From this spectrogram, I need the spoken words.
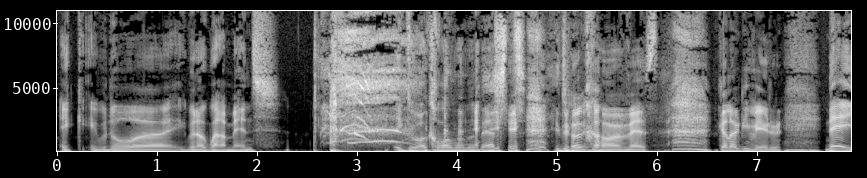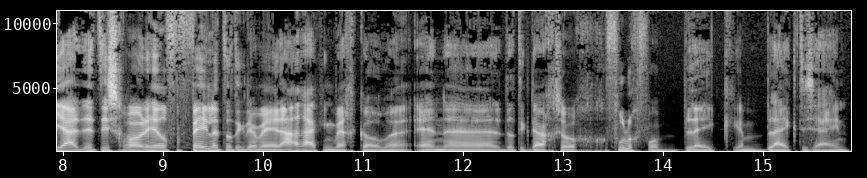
Ik, ik bedoel, eh, ik ben ook maar een mens. Ik doe ook gewoon mijn best. ik doe ook gewoon mijn best. Ik kan ook niet meer doen. Nee, ja, het is gewoon heel vervelend dat ik daarmee in aanraking ben gekomen. En eh, dat ik daar zo gevoelig voor bleek en blijk te zijn.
